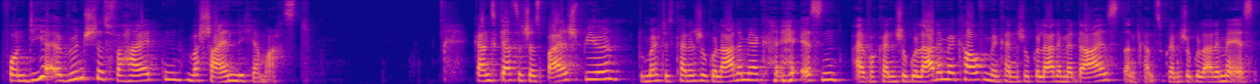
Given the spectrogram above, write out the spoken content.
von dir erwünschtes Verhalten wahrscheinlicher machst. Ganz klassisches Beispiel, du möchtest keine Schokolade mehr essen, einfach keine Schokolade mehr kaufen. Wenn keine Schokolade mehr da ist, dann kannst du keine Schokolade mehr essen.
